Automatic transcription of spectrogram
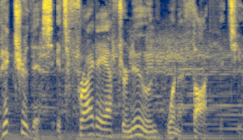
picture this. It's Friday afternoon when a thought hits you.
